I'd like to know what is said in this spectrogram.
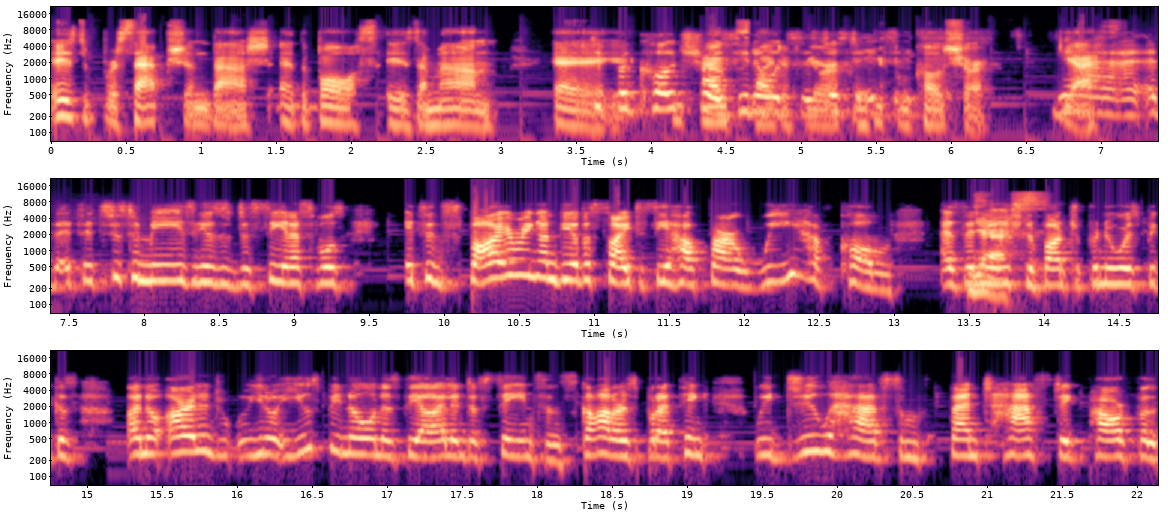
is a perception that uh, the boss is a man uh, different cultures you know it's, it's just it's, different it's, culture yeah, yeah. It's, it's just amazing isn't it, to see and i suppose it's inspiring on the other side to see how far we have come as a yes. nation of entrepreneurs because I know Ireland, you know, it used to be known as the island of saints and scholars, but I think we do have some fantastic, powerful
